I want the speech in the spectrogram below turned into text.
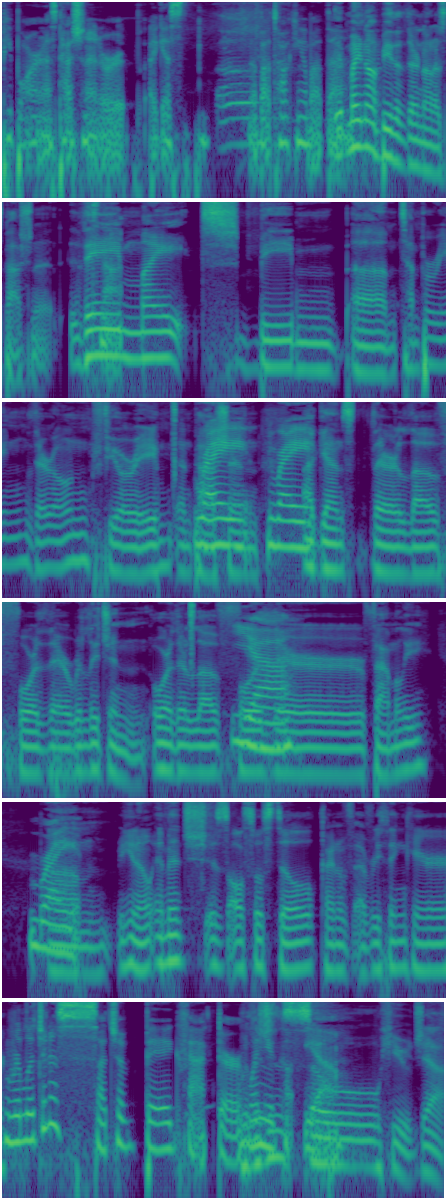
people aren't as passionate or I guess about talking about that? It might not be that they're not as passionate. They not. might be mm, um, tempering their own fury and right, passion right. right. against their love for their religion or their love for Yeah. their family. right. Um, you know, image is also still kind of everything here. Religion is such a big factor when you Religion's co- yeah. So huge, yeah.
